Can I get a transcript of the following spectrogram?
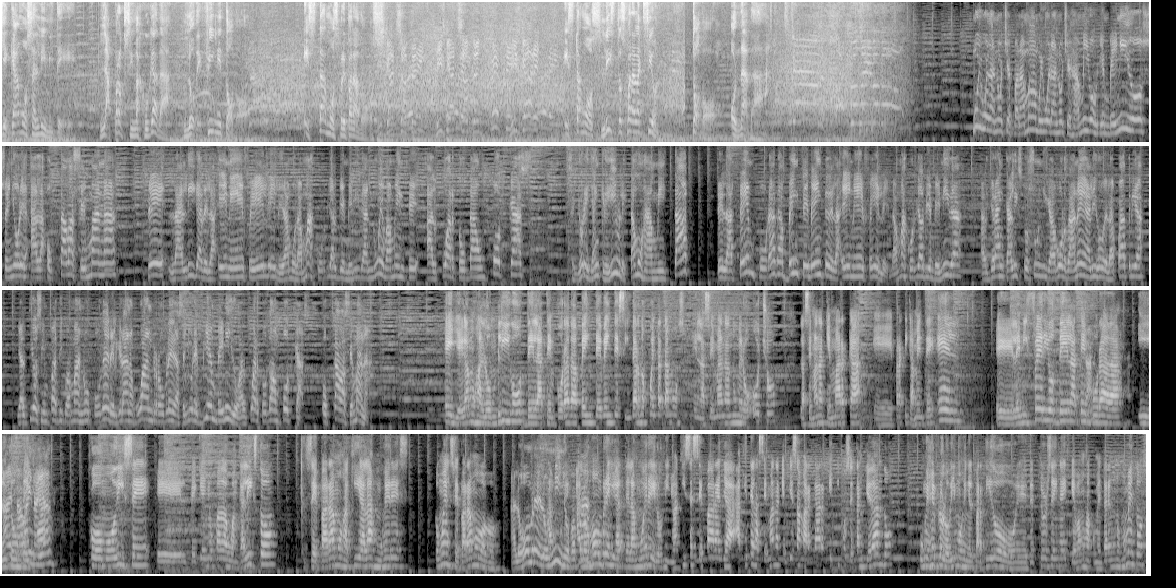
Llegamos al límite. La próxima jugada lo define todo. Estamos preparados. Estamos listos para la acción. Todo o nada. Muy buenas noches Panamá, muy buenas noches amigos, bienvenidos señores a la octava semana de la Liga de la NFL. Le damos la más cordial bienvenida nuevamente al Cuarto Down Podcast. Señores, ya increíble, estamos a mitad de la temporada 2020 de la NFL. La más cordial bienvenida al gran Calixto Zúñiga Bordanea, el hijo de la patria, y al tío simpático a más no poder, el gran Juan Robleda. Señores, bienvenidos al Cuarto Down Podcast, octava semana. Hey, llegamos al ombligo de la temporada 2020. Sin darnos cuenta, estamos en la semana número 8, la semana que marca eh, prácticamente el, el, hemisferio de la temporada. Y donde ya, como dice el pequeño Padawan Calixto, separamos aquí a las mujeres. ¿Cómo es? Separamos a los hombres de los niños, papá. A los hombres y de las mujeres y los niños. Aquí se separa ya. Aquí está la semana que empieza a marcar qué equipos se están quedando. Un ejemplo lo vimos en el partido eh, de Thursday Night que vamos a comentar en unos momentos.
